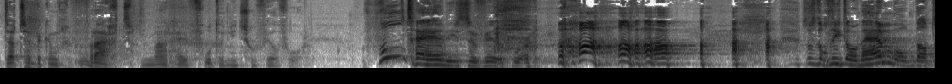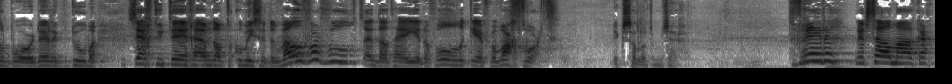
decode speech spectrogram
Dat heb ik hem gevraagd, maar hij voelt er niet zoveel voor. Voelt hij er niet zoveel voor? Het is nog niet aan hem om dat te beoordelen. Ik bedoel, maar zegt u tegen hem dat de commissie er wel voor voelt... en dat hij hier de volgende keer verwacht wordt? Ik zal het hem zeggen. Tevreden, meneer Stelmaker?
